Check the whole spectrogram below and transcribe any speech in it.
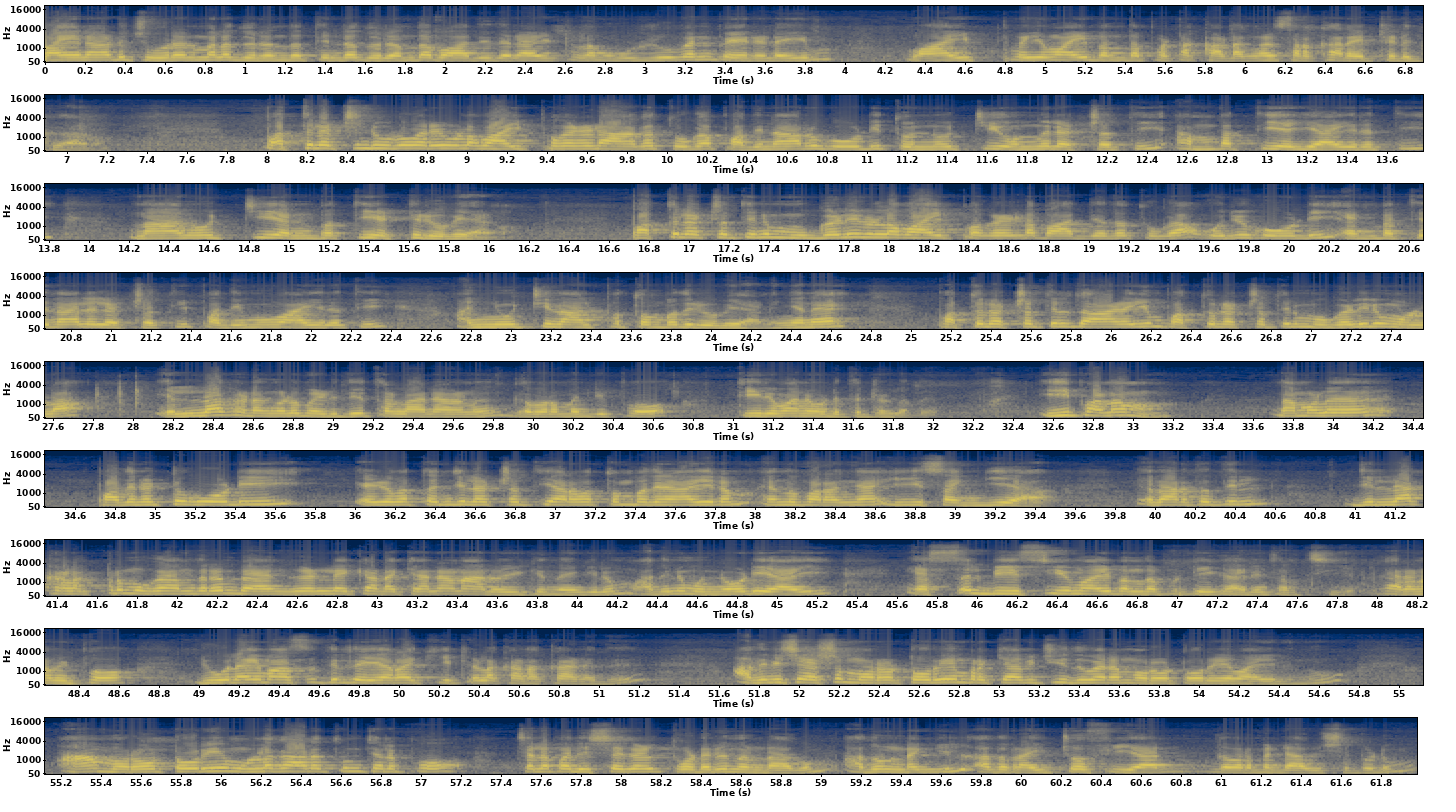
വയനാട് ചൂരൽമല ദുരന്തത്തിന്റെ ദുരന്തബാധിതരായിട്ടുള്ള മുഴുവൻ പേരുടെയും വായ്പയുമായി ബന്ധപ്പെട്ട കടങ്ങൾ സർക്കാർ ഏറ്റെടുക്കുകയാണ്. പത്ത് ലക്ഷം രൂപ വരെയുള്ള വായ്പകളുടെ ആകെ തുക പതിനാറ് കോടി തൊണ്ണൂറ്റി ഒന്ന് ലക്ഷത്തി അമ്പത്തി അയ്യായിരത്തി നാനൂറ്റി എൺപത്തി എട്ട് രൂപയാണ്. പത്ത് ലക്ഷത്തിന് മുകളിലുള്ള വായ്പകളുടെ ബാധ്യത തുക ഒരു കോടി എൺപത്തിനാല് ലക്ഷത്തി പതിമൂവായിരത്തി അഞ്ഞൂറ്റി നാൽപ്പത്തി ഒമ്പത് രൂപയാണ്. ഇങ്ങനെ പത്ത് ലക്ഷത്തിൽ താഴെയും പത്തു ലക്ഷത്തിന് മുകളിലുമുള്ള എല്ലാ കടങ്ങളും എഴുതി തള്ളാനാണ് ഗവൺമെന്റ് ഇപ്പോൾ തീരുമാനമെടുത്തിട്ടുള്ളത്. ഈ പണം നമ്മൾ പതിനെട്ട് കോടി എഴുപത്തഞ്ച് ലക്ഷത്തി അറുപത്തൊമ്പതിനായിരം എന്ന് പറഞ്ഞ ഈ സംഖ്യ യഥാർത്ഥത്തിൽ ജില്ലാ കളക്ടർ മുഖാന്തരം ബാങ്കുകളിലേക്ക് അടയ്ക്കാനാണ് ആലോചിക്കുന്നതെങ്കിലും അതിന് മുന്നോടിയായി എസ് എൽ ബി സിയുമായി ബന്ധപ്പെട്ട് ഈ കാര്യം ചർച്ച ചെയ്യും. കാരണം ഇപ്പോൾ ജൂലൈ മാസത്തിൽ തയ്യാറാക്കിയിട്ടുള്ള കണക്കാണിത്. അതിനുശേഷം മൊറട്ടോറിയം പ്രഖ്യാപിച്ചു. ഇതുവരെ മൊറട്ടോറിയം ആയിരുന്നു ആ മൊറട്ടോറിയം ഉള്ള കാലത്തും ചിലപ്പോൾ ചില പലിശകൾ തുടരുന്നുണ്ടാകും. അതുണ്ടെങ്കിൽ അത് റൈറ്റ് ഓഫ് ചെയ്യാൻ ഗവൺമെന്റ് ആവശ്യപ്പെടും.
